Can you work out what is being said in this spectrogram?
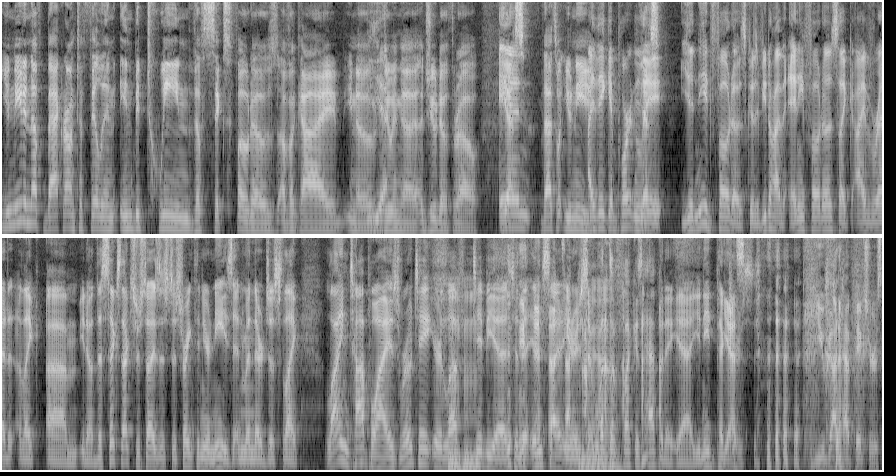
You need enough background to fill in in between the six photos of a guy, you know, Yeah. doing a, a judo throw. Yes. and That's what you need. I think importantly, Yes. you need photos because if you don't have any photos, like I've read, like um, you know, the six exercises to strengthen your knees, and when they're just like lying top wise, rotate your left tibia to the inside. You know, you say, what the fuck is happening? Yeah, you need pictures. Yes. you got to have pictures.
